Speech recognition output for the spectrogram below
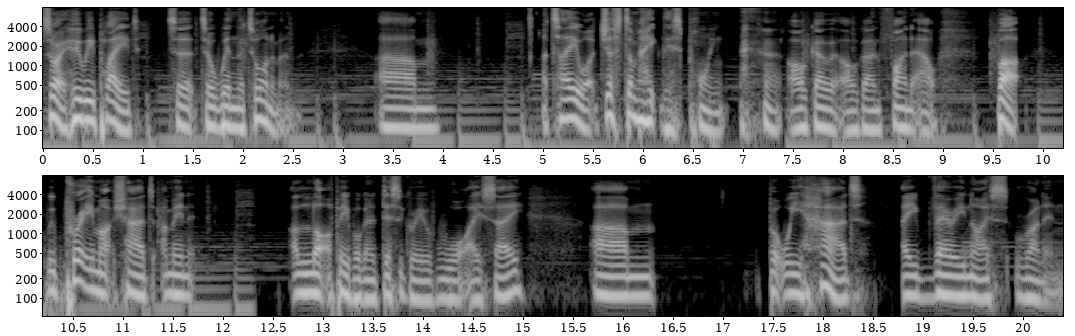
Sorry, who we played to to win the tournament. Um, I tell you what, just to make this point, I'll go I'll go and find it out. But we pretty much had. I mean, a lot of people are going to disagree with what I say, um, but we had a very nice run in.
